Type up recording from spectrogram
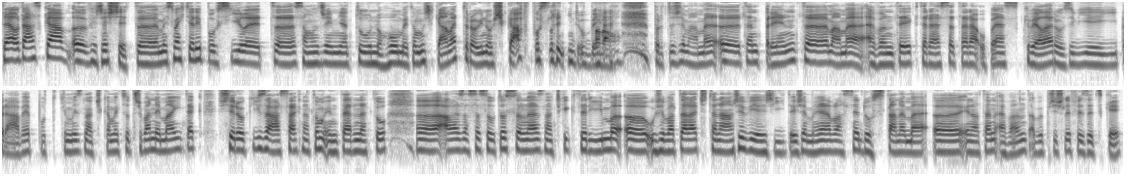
to je otázka vyřešit. My jsme chtěli posílit samozřejmě tu nohu, my tomu říkáme trojnožka v poslední době, ano. protože máme ten print, máme eventy, které se teda úplně skvěle rozvíjejí právě pod těmi značkami, co třeba nemají tak široký zásah na tom internetu, eh, ale zase jsou to silné značky, kterým eh, uživatelé, čtenáři věří, takže my je vlastně dostaneme eh, i na ten event, aby přišli fyzicky.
